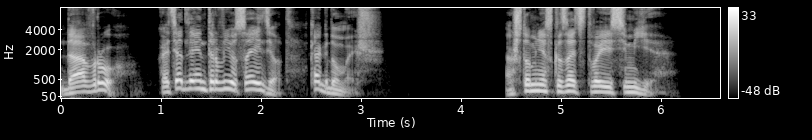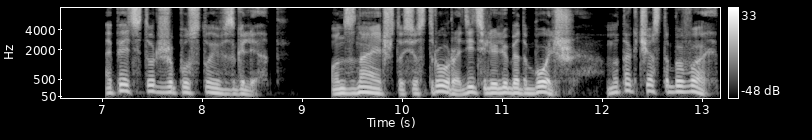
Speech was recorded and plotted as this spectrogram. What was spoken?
«Да, вру. Хотя для интервью сойдет. Как думаешь?» «А что мне сказать твоей семье?» Опять тот же пустой взгляд. Он знает, что сестру родители любят больше, но так часто бывает.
